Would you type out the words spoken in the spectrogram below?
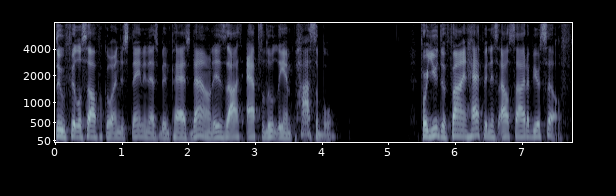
through philosophical understanding that's been passed down, it is absolutely impossible for you to find happiness outside of yourself.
